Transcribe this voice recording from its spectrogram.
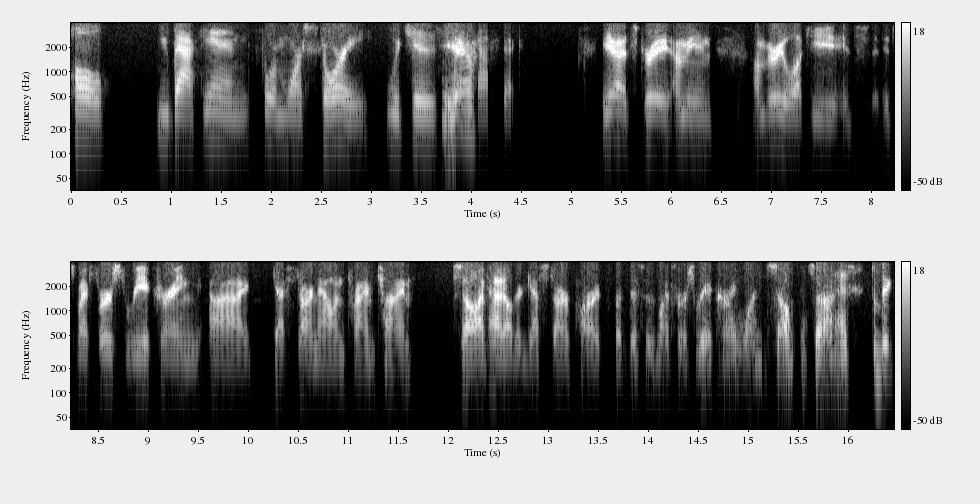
pull you back in for more story, which is yeah. fantastic. Yeah, it's great. I mean, I'm very lucky. It's it's my first reoccurring uh, guest star now in prime time. So I've had other guest star parts, but this is my first reoccurring one. So it's a it's a big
